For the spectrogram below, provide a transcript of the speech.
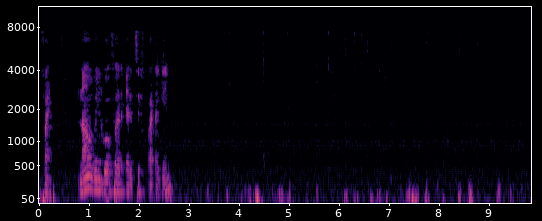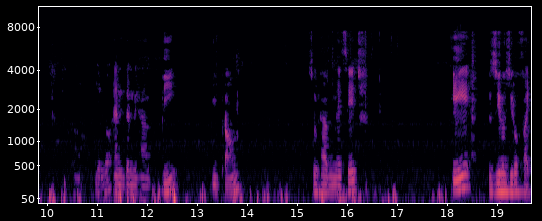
Fine. Now we'll go for else if part again. Yellow and then we have b brown. So we have message a005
